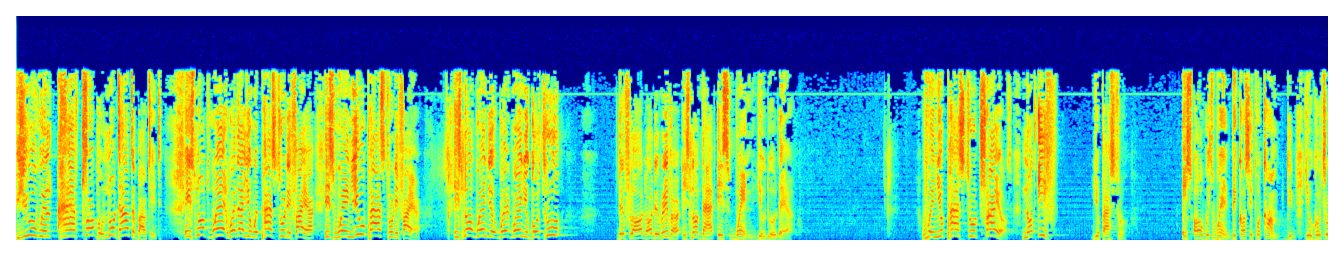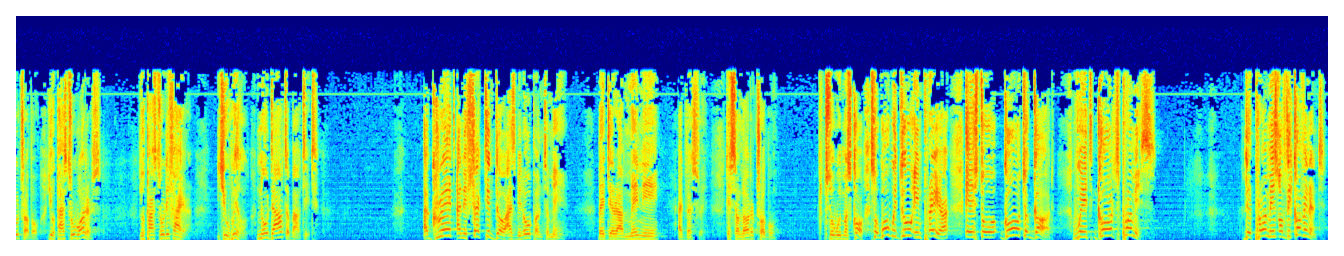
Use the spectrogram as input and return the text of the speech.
you will have trouble, no doubt about it. It's not where, whether you will pass through the fire, it's when you pass through the fire. It's not when you, when, when you go through the flood or the river, it's not that, it's when you go there. When you pass through trials, not if you pass through. It's always when, because it will come. You go through trouble. You pass through waters. You pass through the fire. You will. No doubt about it. A great and effective door has been opened to me, but there are many adversaries. There's a lot of trouble. So we must call. So what we do in prayer is to go to God with God's promise. The promise of the covenant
